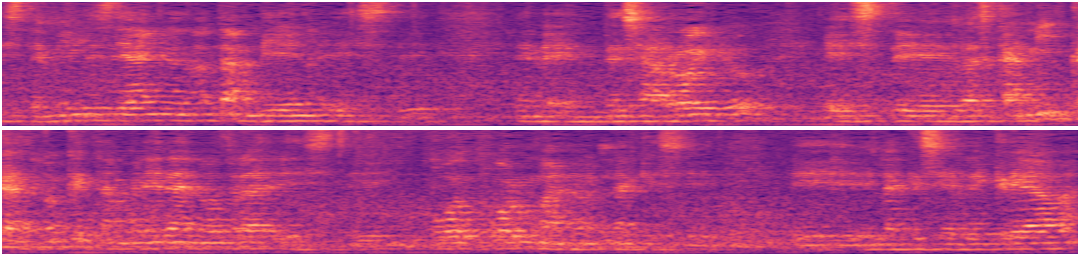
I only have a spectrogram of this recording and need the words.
este, miles de años, ¿no? También, este, en, desarrollo, este, las canicas, ¿no? que también eran otra este, fo- forma ¿no? en, la que se, eh, la que se recreaba.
